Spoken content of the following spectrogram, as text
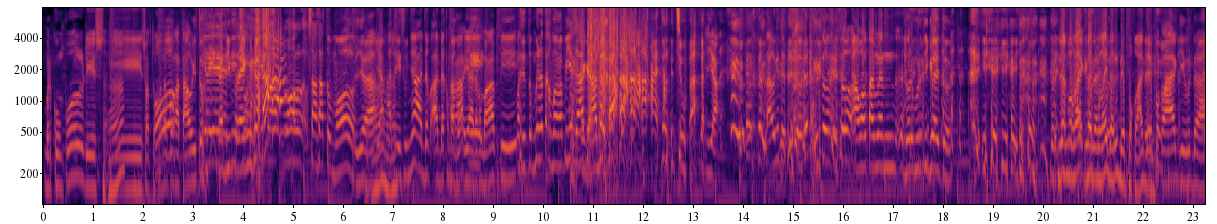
berkumpul di, di suatu mana Oh. gua nggak tahu itu Iya, iya, dan di prank. Di, mall, salah satu mall. Iya. Yang ada isunya ada ada kembang Ada- api. Iya ada kembang api. Pas ditungguin ternyata kembang apinya enggak ada. Nggak ada. itu lucu banget. Iya. Tahu gitu. itu itu awal timeline 2003 itu. Iya iya iya. Dari Dan mulai lagi dan mulai itu. dari Depok lagi. Depok lagi udah.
